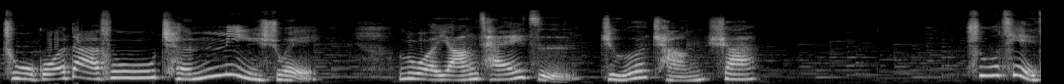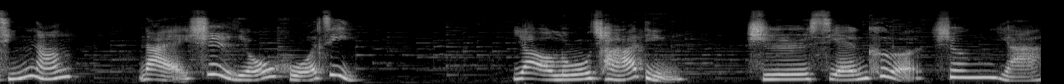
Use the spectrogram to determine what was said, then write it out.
楚国大夫沉汨水，洛阳才子折长沙。书妾情囊，乃是留活计；药炉茶鼎。使闲客生涯。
